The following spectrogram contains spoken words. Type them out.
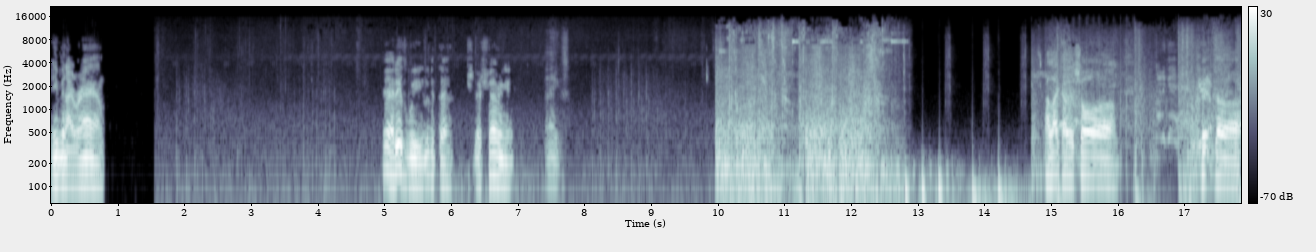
even Iran. Yeah, it is weed. Look at that. They're sharing it. Thanks. I like how they show uh, the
